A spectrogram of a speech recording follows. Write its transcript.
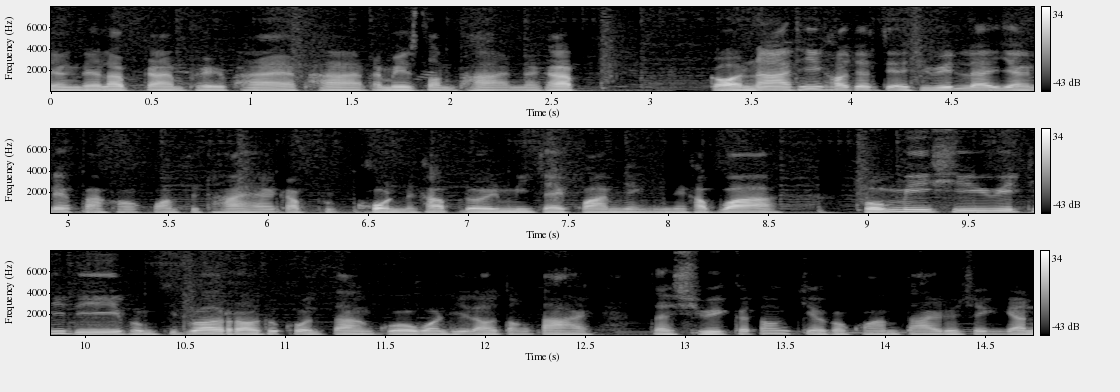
ยังได้รับการเผยแพร่ผ่านอเมซอนผ่านนะครับก่อนหน้าที่เขาจะเสียชีวิตและยังได้ฝากข้อความสุดท้ายให้กับทุกคนนะครับโดยมีใจความอย่างนี้นะครับว่า ผมมีชีวิตที่ดี ผมคิดว่าเราทุกคนต่างกลัววันที่เราต้องตาย แต่ชีวิตก็ต้องเกี่ยวกับความตายด้วยเช่นกัน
